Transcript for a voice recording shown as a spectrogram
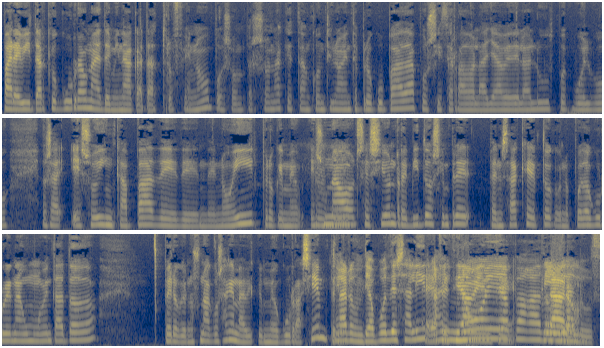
para evitar que ocurra una determinada catástrofe, ¿no? Pues son personas que están continuamente preocupadas, pues si he cerrado la llave de la luz, pues vuelvo, o sea, soy incapaz de, de, de no ir, pero que me, es uh -huh. una obsesión, repito, siempre pensás que esto que nos puede ocurrir en algún momento a todos, pero que no es una cosa que me, que me ocurra siempre. Claro, un día puede salir, Ay, no he apagado claro, la luz.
